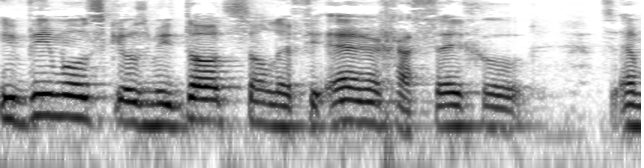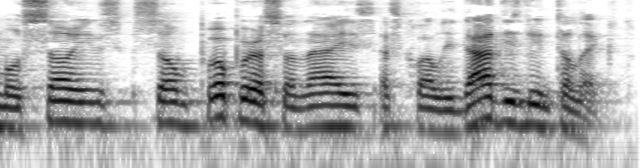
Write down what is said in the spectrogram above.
E vimos que os Midot são lefi erech ha as emoções são proporcionais às qualidades do intelecto.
